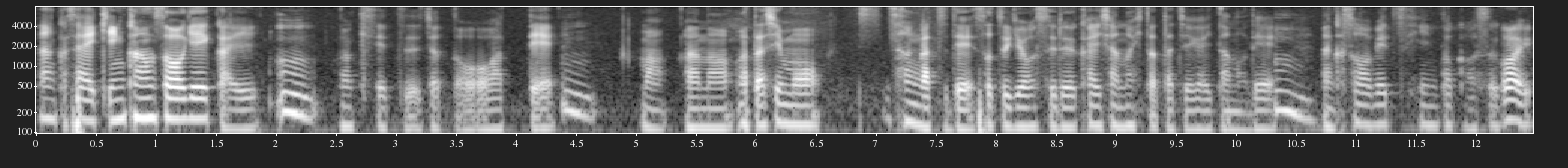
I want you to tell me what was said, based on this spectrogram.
なんか最近歓送迎会うんの季節ちょっと終わって。うん。まああの私も3月で卒業する会社の人たちがいたので、うん。なんか送別品とかをすごい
